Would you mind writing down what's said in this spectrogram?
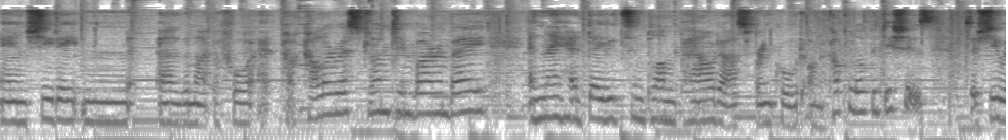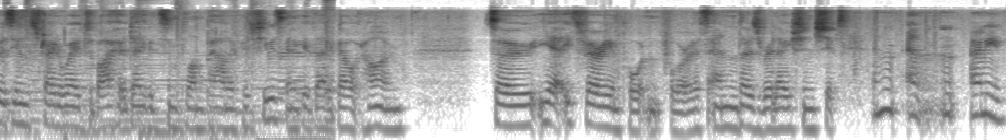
and she'd eaten uh, the night before at Pakala restaurant in Byron Bay, and they had Davidson plum powder sprinkled on a couple of the dishes. So she was in straight away to buy her Davidson plum powder because she was going to give that a go at home. So yeah, it's very important for us and those relationships and and only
